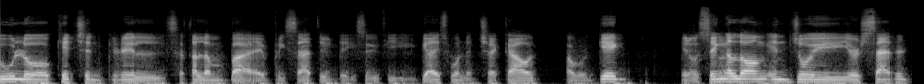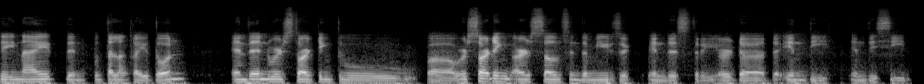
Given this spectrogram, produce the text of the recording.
Dulo Kitchen Grill sa Kalamba every Saturday. So if you guys want to check out our gig, you know, sing along, enjoy your Saturday night, then punta lang kayo doon. And then we're starting to uh, we're starting ourselves in the music industry or the the indie indie scene.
